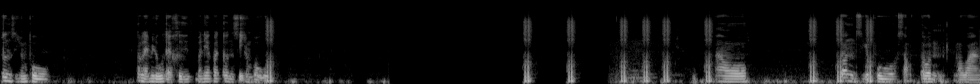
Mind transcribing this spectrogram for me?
ต้นสีชมพูต้นอะไรไม่รู้แต่คือมันเรียกว่าต้นสีชมพูเอา ต้นสีชมพูสองต้นมาวาง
